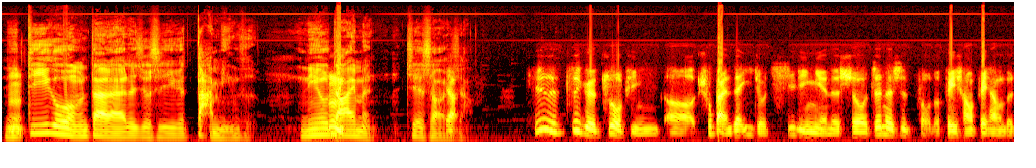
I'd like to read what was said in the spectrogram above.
你第一个我们带来的就是一个大名字，Neil Diamond，介绍一下。其实这个作品，呃，出版在一九七零年的时候，真的是走的非常非常的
